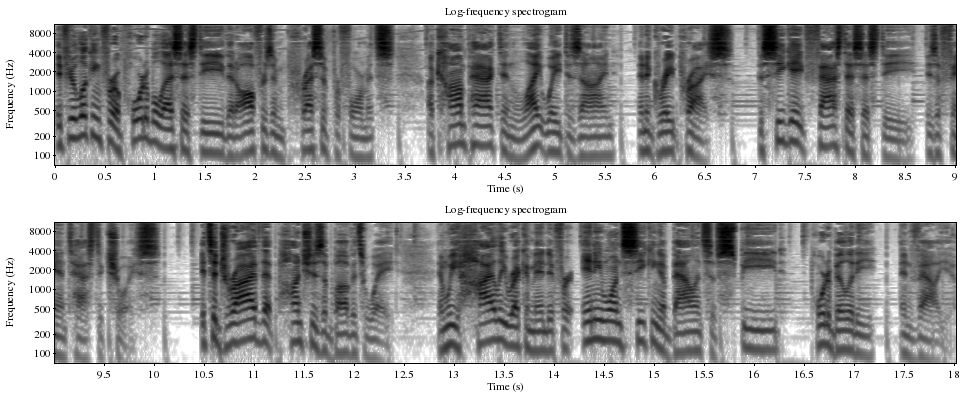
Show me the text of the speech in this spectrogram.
if you're looking for a portable SSD that offers impressive performance, a compact and lightweight design, and a great price, the Seagate Fast SSD is a fantastic choice. It's a drive that punches above its weight, and we highly recommend it for anyone seeking a balance of speed, portability, and value.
